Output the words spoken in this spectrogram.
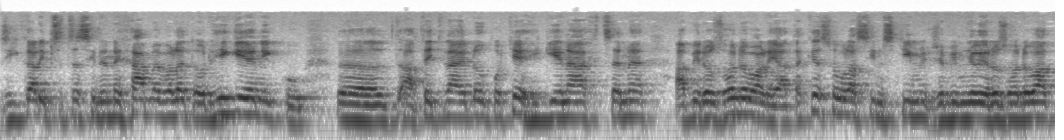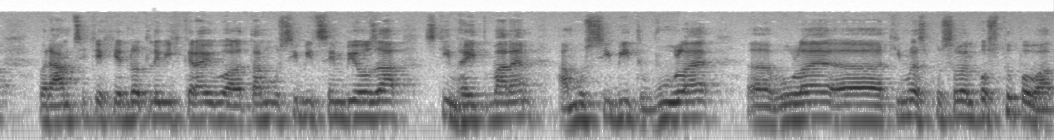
říkali, přece si nenecháme velet od hygieniků a teď najednou po těch hygienách chceme, aby rozhodovali. Já také souhlasím s tím, že by měli rozhodovat v rámci těch jednotlivých krajů, ale tam musí být symbioza s tím hejtmanem a musí být vůle vůle tímhle způsobem postupovat.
